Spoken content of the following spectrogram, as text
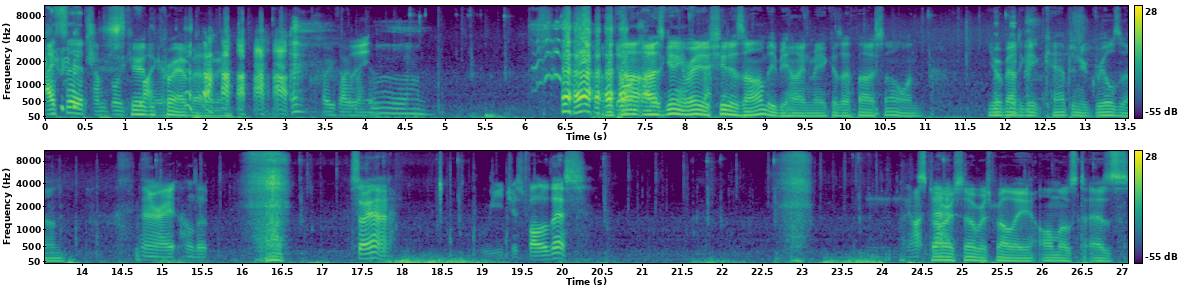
I said I'm going Scared to the fire. crap out of me. Oh, you're talking about him. I, thought- I was getting ready to shoot a zombie behind me because I thought I saw one. You're about to get capped in your grill zone. All right, hold up. So yeah, we just follow this. Mm, Not Star bad. Sober is probably almost as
